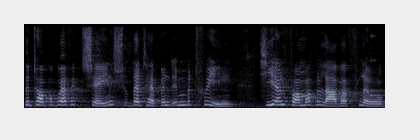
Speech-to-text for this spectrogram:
the topographic change that happened in between, here in form of a lava flow.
